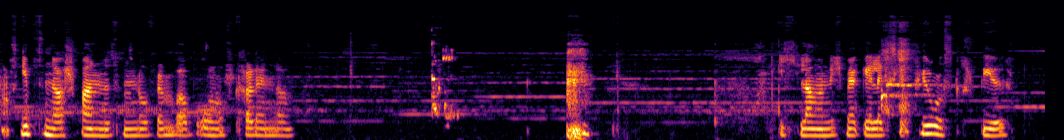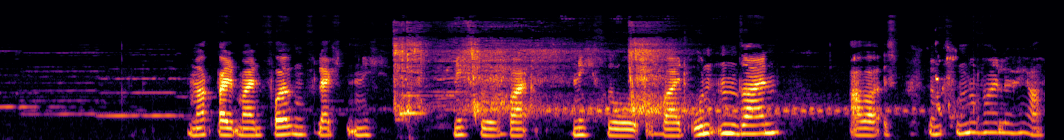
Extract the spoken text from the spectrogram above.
Was gibt's denn da Spannendes im November Bonuskalender? ich lange nicht mehr Galaxy of Heroes gespielt. Mag bei meinen Folgen vielleicht nicht, nicht so weit nicht so weit unten sein, aber ist bestimmt schon eine Weile her.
